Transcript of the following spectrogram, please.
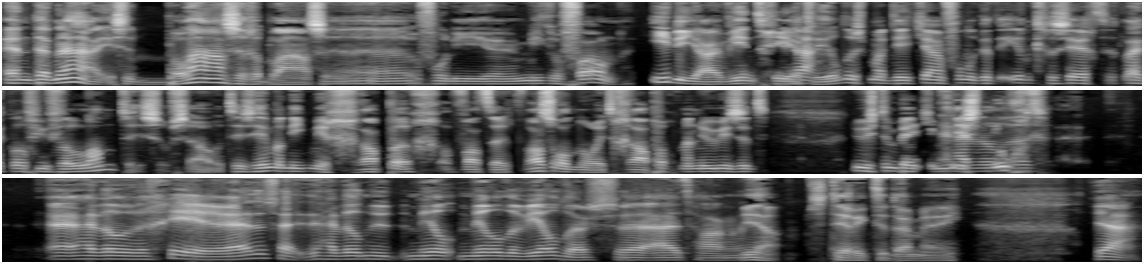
En daarna is het blazen geblazen eh, voor die microfoon. Ieder jaar wint Geert Ja. Wilders, maar dit jaar vond ik het eerlijk gezegd, het lijkt wel of hij verlamd is of zo. Het is helemaal niet meer grappig, of wat, het was al nooit grappig, maar nu is het, nu is het een beetje misnoegd. Eh, hij wil regeren, hè? dus hij, hij wil nu mil- milde Wilders eh, uithangen. Ja, sterkte daarmee. Ja.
